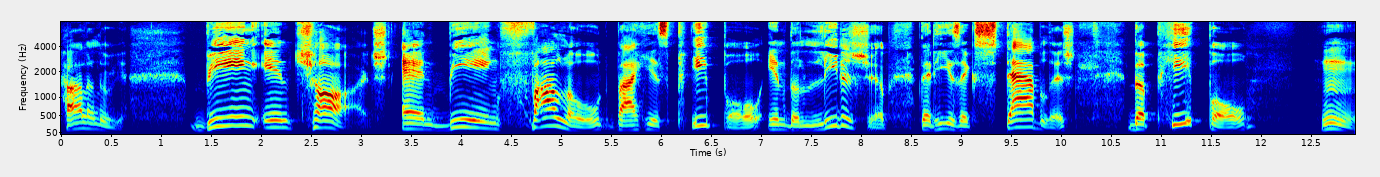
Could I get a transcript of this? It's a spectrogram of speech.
hallelujah, being in charge and being followed by his people in the leadership that he has established, the people hmm,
